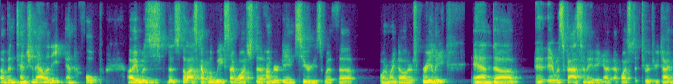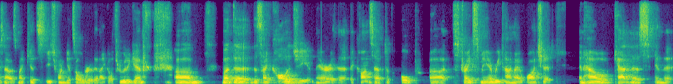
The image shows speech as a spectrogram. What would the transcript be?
of intentionality and hope. I was this, the last couple of weeks. I watched the Hunger Games series with uh, one of my daughters, Braylee, and uh, it, it, was fascinating. I've, I've, watched it two or three times now as my kids each one gets older. Then I go through it again. um, but the the psychology in there, the the concept of hope uh, strikes me every time I watch it, and how Katniss in the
